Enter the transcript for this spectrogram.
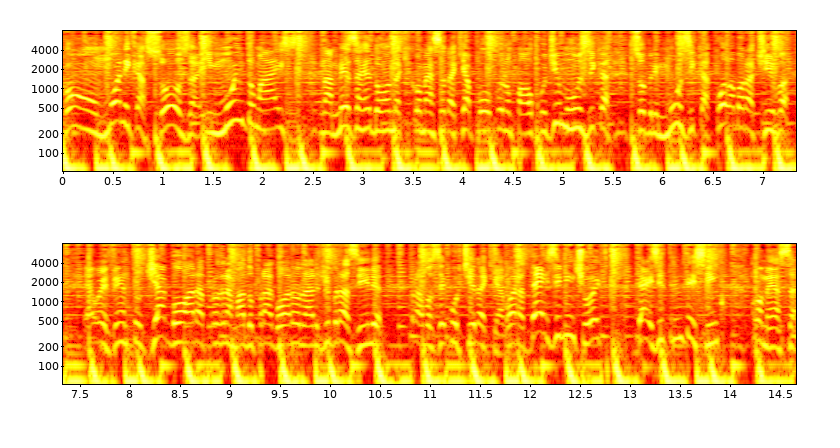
com Mônica Souza e muito mais na mesa redonda que começa daqui a pouco no palco de música sobre música colaborativa. É o evento de agora, programado para agora, horário de Brasília, para você curtir aqui. Agora 10h28, 10h35, começa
